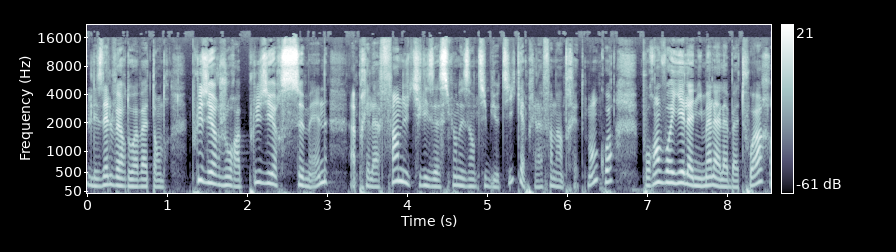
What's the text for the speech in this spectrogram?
les éleveurs doivent attendre plusieurs jours à plusieurs semaines après la fin d'utilisation des antibiotiques, après la fin d'un traitement, quoi, pour envoyer l'animal à l'abattoir,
